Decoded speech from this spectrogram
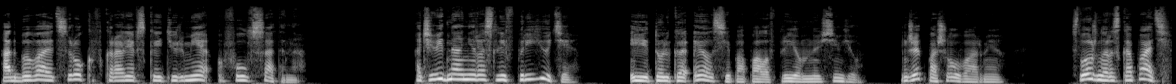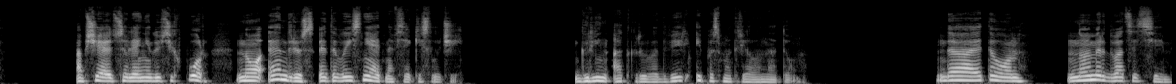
Отбывает срок в королевской тюрьме Фулсаттена. Очевидно, они росли в приюте, и только Элси попала в приемную семью. Джек пошел в армию. Сложно раскопать, общаются ли они до сих пор, но Эндрюс это выясняет на всякий случай. Грин открыла дверь и посмотрела на дом. «Да, это он. Номер 27».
